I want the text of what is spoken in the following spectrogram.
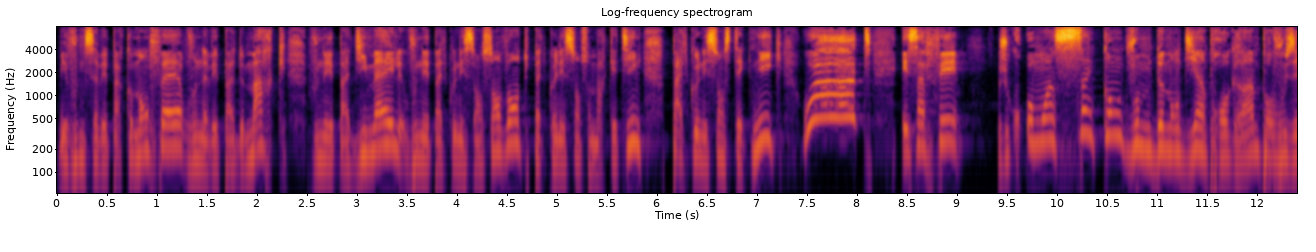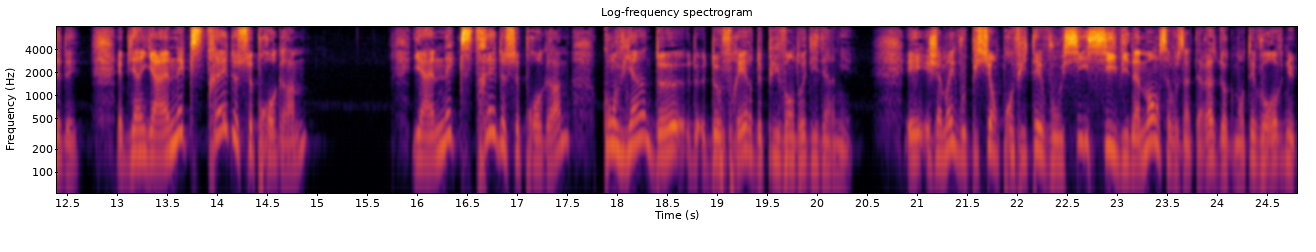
mais vous ne savez pas comment faire, vous n'avez pas de marque, vous n'avez pas d'email, vous n'avez pas de connaissances en vente, pas de connaissances en marketing, pas de connaissances techniques. What? Et ça fait je crois au moins cinq ans que vous me demandiez un programme pour vous aider. Eh bien, il y a un extrait de ce programme. Il y a un extrait de ce programme qu'on vient de, d'offrir depuis vendredi dernier. Et j'aimerais que vous puissiez en profiter vous aussi, si évidemment ça vous intéresse d'augmenter vos revenus.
